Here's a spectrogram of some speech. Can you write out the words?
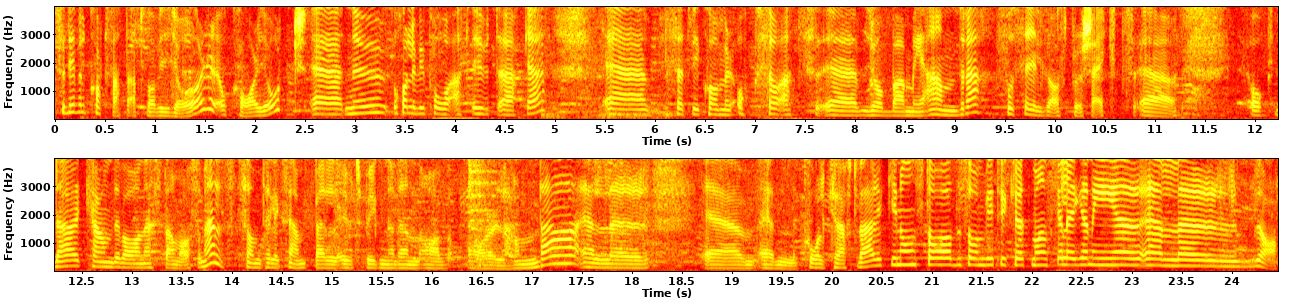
Så det är väl kortfattat vad vi gör och har gjort. Eh, nu håller vi på att utöka eh, så att vi kommer också att eh, jobba med andra fossilgasprojekt. Eh, och där kan det vara nästan vad som helst som till exempel utbyggnaden av Arlanda eller Ehm, en kolkraftverk i någon stad som vi tycker att man ska lägga ner eller ja,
